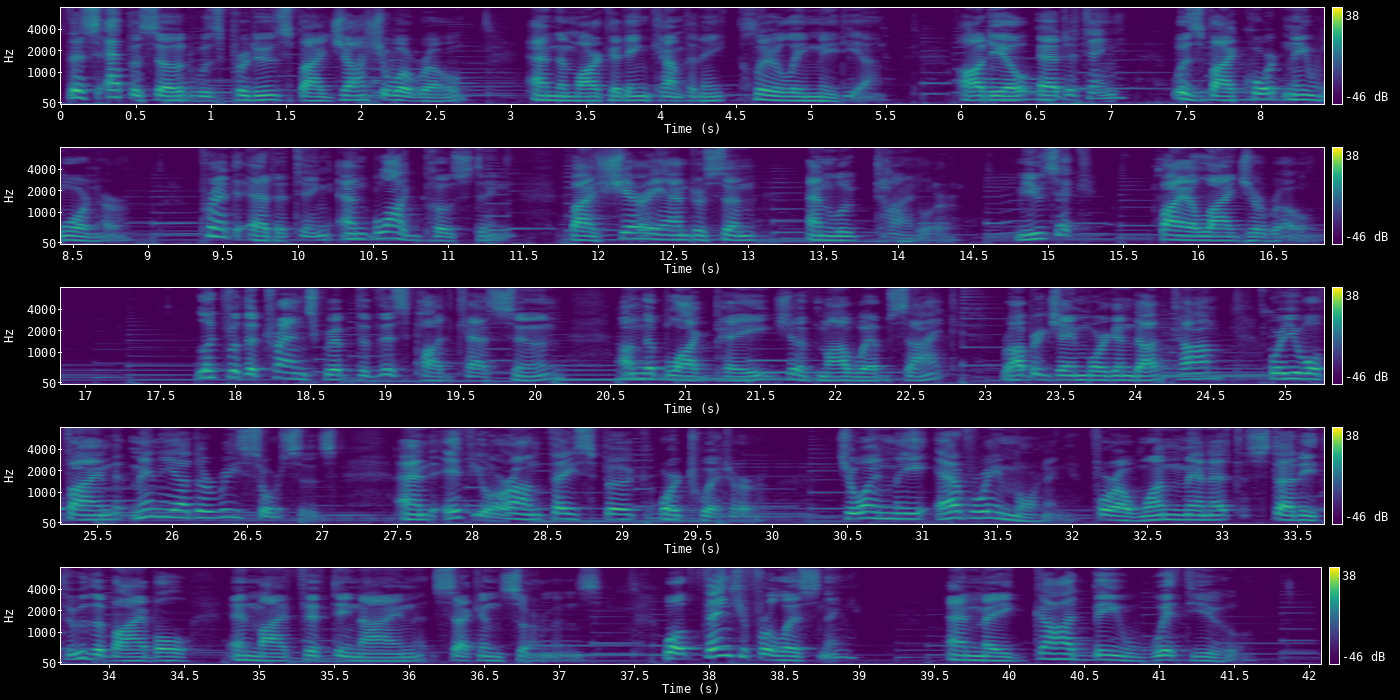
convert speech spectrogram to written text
This episode was produced by Joshua Rowe and the marketing company Clearly Media. Audio editing was by Courtney Warner. Print editing and blog posting by Sherry Anderson and Luke Tyler. Music by Elijah Rowe. Look for the transcript of this podcast soon on the blog page of my website, robertjmorgan.com, where you will find many other resources and if you are on Facebook or Twitter, join me every morning for a one minute study through the Bible and my 59 second sermons. Well, thank you for listening, and may God be with you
